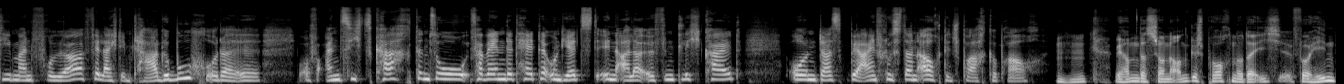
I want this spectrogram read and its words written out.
die man früher vielleicht im Tagebuch oder äh, auf Ansichtskarten so verwendet hätte und jetzt in aller Öffentlichkeit. Und das beeinflusst dann auch den Sprachgebrauch. Mhm. Wir haben das schon angesprochen oder ich vorhin.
